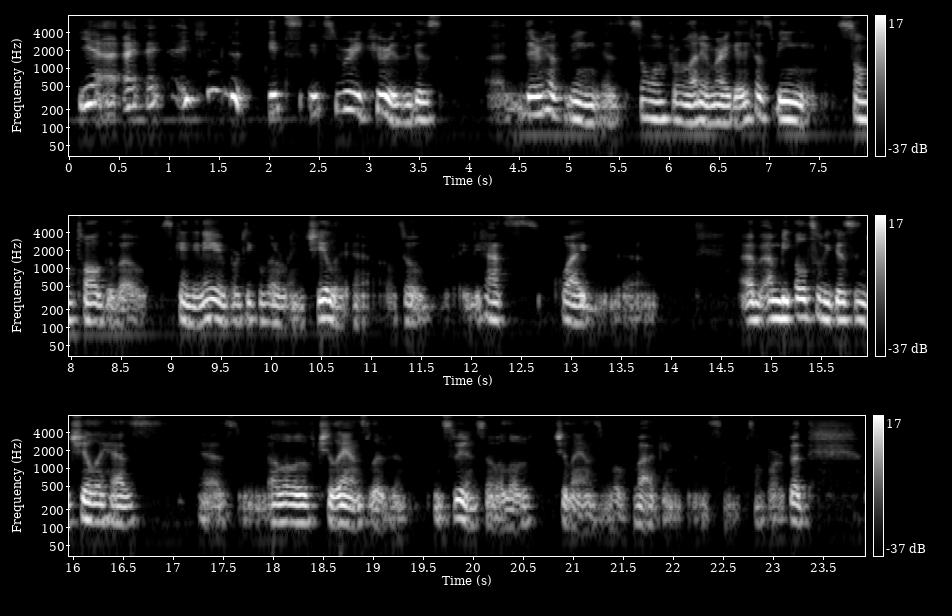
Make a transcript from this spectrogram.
Yeah, I, I, I think that it's it's very curious because uh, there have been, as someone from Latin America, there has been some talk about Scandinavia, particularly in Chile. Uh, so it has quite, um, and also because in Chile has has a lot of Chileans live in, in Sweden, so a lot of Chileans back in, in some some parts. But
